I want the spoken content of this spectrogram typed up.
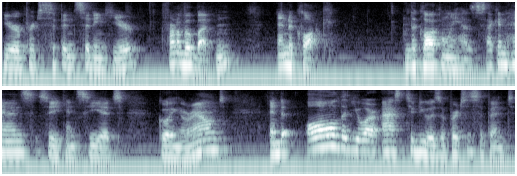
your participant sitting here in front of a button and a clock. The clock only has second hands, so you can see it going around. And all that you are asked to do as a participant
